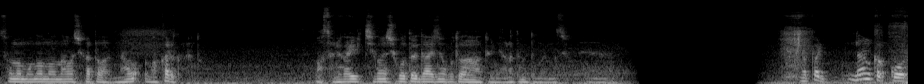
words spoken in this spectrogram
そのものの直し方はな分かるからと、まあ、それが一番仕事で大事なことだなというふうに改めて思いますよね。やっぱりなんかこう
